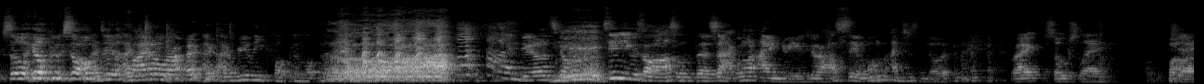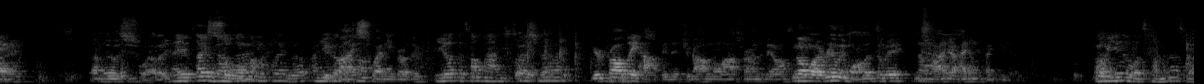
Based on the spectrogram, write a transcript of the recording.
so he'll goes on to really- the final really, round. I, I really fucking love I knew it was going. See, he was awesome the second one. I knew he was going to ask the same one. I just know it. Right, so Slay. Bye. I'm really sweaty. Hey, you played well, So though. am I. You played well. And you Goodbye, got, the Tom, sweaty brother. you got the Tom Hanks question right. You're probably happy that you're not in the last round, to be honest. No, I really wanted to be. No, I don't, I don't think you do. Oh, you know what's coming, that's why.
